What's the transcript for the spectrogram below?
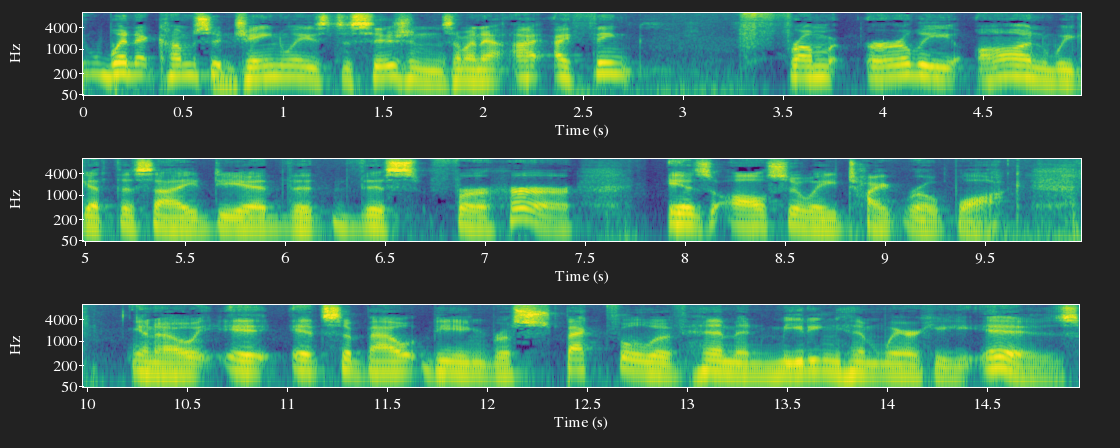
when it comes to Janeway's decisions I mean I, I think from early on, we get this idea that this, for her, is also a tightrope walk. You know, it, it's about being respectful of him and meeting him where he is,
